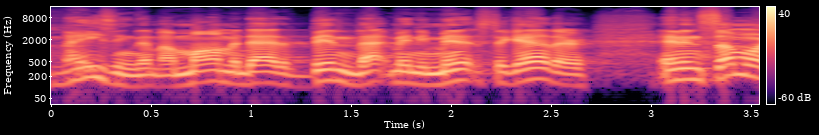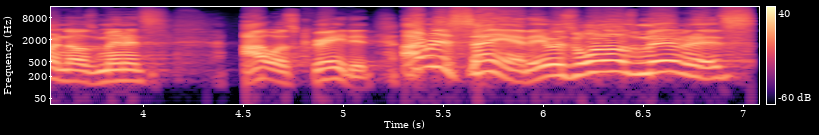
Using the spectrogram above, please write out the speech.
amazing that my mom and dad have been that many minutes together. And in somewhere in those minutes, I was created. I'm just saying, it was one of those minutes,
